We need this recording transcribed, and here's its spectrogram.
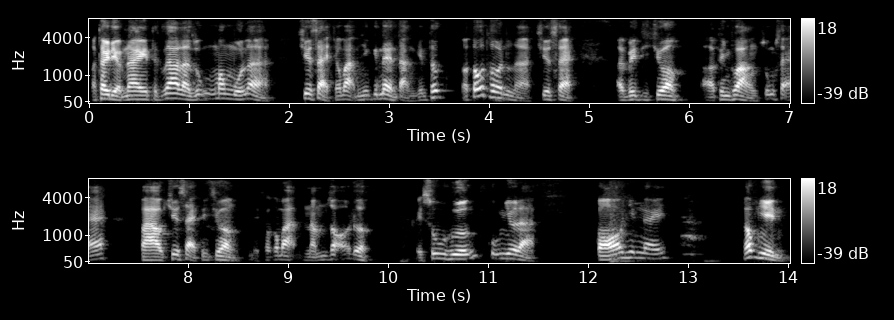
Ở thời điểm này thực ra là Dũng mong muốn là chia sẻ cho bạn những cái nền tảng kiến thức nó tốt hơn là chia sẻ về thị trường. À, thỉnh thoảng Dũng sẽ vào chia sẻ thị trường để cho các bạn nắm rõ được cái xu hướng cũng như là có những cái góc nhìn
